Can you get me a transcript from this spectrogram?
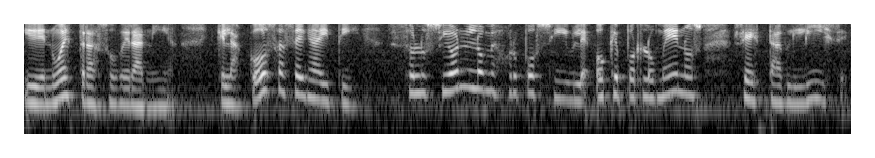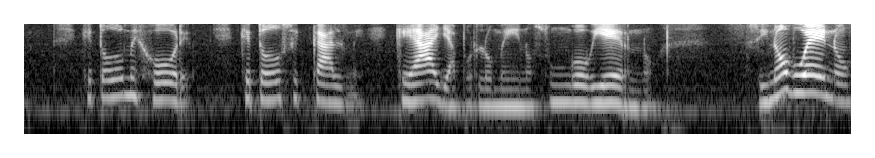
y de nuestra soberanía, que las cosas en Haití se solucionen lo mejor posible o que por lo menos se estabilicen, que todo mejore, que todo se calme, que haya por lo menos un gobierno, si no bueno,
